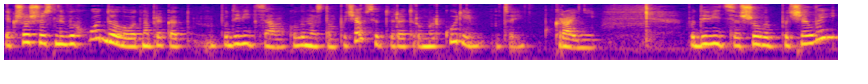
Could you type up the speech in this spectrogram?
Якщо щось не виходило, от, наприклад, подивіться, коли у нас там почався той ретро Меркурій, цей крайній, подивіться, що ви почали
